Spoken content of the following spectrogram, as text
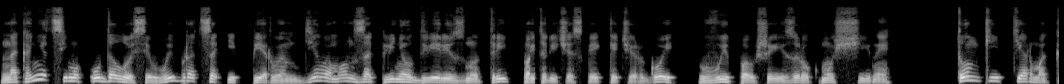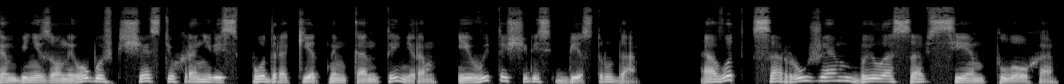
Наконец ему удалось выбраться, и первым делом он заклинил дверь изнутри металлической кочергой, выпавшей из рук мужчины. Тонкий термокомбинезон и обувь, к счастью, хранились под ракетным контейнером и вытащились без труда. А вот с оружием было совсем плохо.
